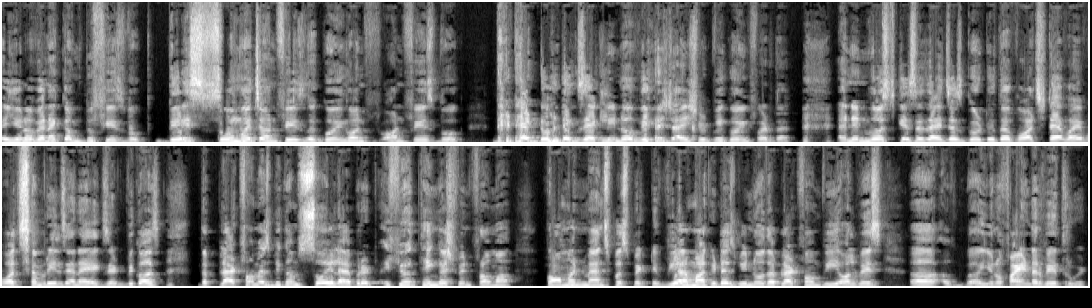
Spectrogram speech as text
you know, when I come to Facebook, there is so much on Facebook going on on Facebook that I don't exactly know where I should be going further. And in most cases, I just go to the watch tab, I watch some reels, and I exit because the platform has become so elaborate. If you think, Ashwin, from a common man's perspective, we are marketers, we know the platform, we always, uh, uh, you know, find our way through it.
